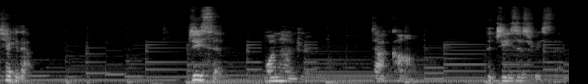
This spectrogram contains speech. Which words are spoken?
check it out. JESET100.com, the Jeset Reset.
